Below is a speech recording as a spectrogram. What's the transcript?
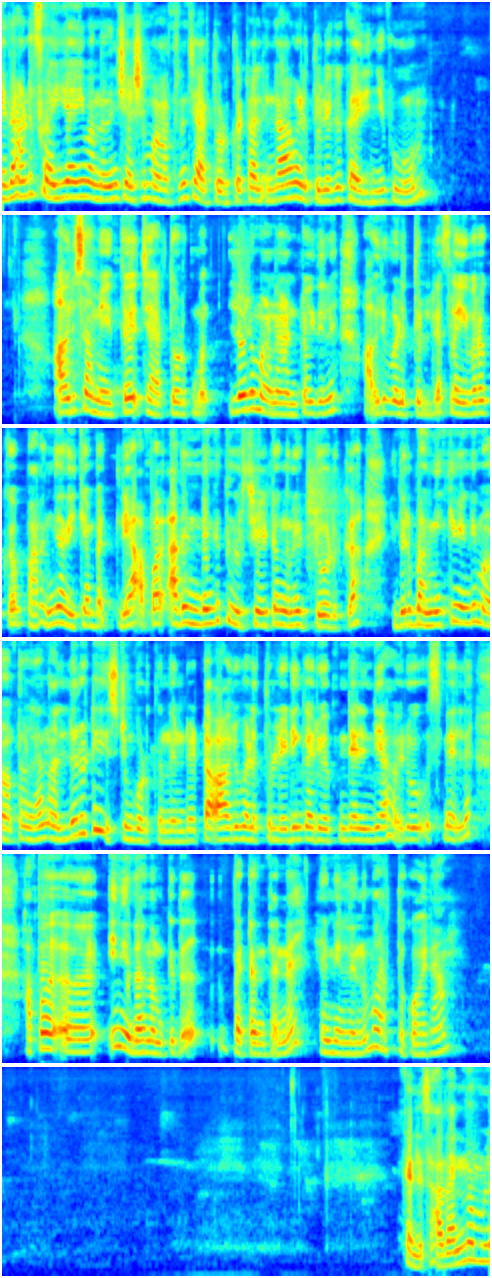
ഏതാണ്ട് ഫ്രൈ ആയി വന്നതിന് ശേഷം മാത്രം ചേർത്ത് കൊടുക്കട്ടോ. കേട്ടോ അല്ലെങ്കിൽ ആ വെളുത്തുള്ളിയൊക്കെ കരിഞ്ഞു പോവും. ആ ഒരു സമയത്ത് ചേർത്ത് കൊടുക്കുമ്പോൾ നല്ലൊരു മണമാണ് കേട്ടോ ഇതിൽ ആ ഒരു വെളുത്തുള്ളിയുടെ ഫ്ലേവറൊക്കെ പറഞ്ഞറിയിക്കാൻ പറ്റില്ല. അപ്പോൾ അതുണ്ടെങ്കിൽ തീർച്ചയായിട്ടും അങ്ങനെ ഇട്ട് കൊടുക്കുക. ഇതൊരു ഭംഗിക്ക് വേണ്ടി മാത്രമല്ല നല്ലൊരു ടേസ്റ്റും കൊടുക്കുന്നുണ്ട് കേട്ടോ ആ ഒരു വെളുത്തുള്ളിയുടെയും കരുവേപ്പിന്റെ ആ ഒരു സ്മെല്ല് അപ്പോൾ ഇനി ഇതാ നമുക്കിത് പെട്ടെന്ന് തന്നെ എണ്ണയിൽ നിന്ന് വറുത്ത് കോരാം. കണ്ടില്ലേ. സാധാരണ നമ്മൾ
